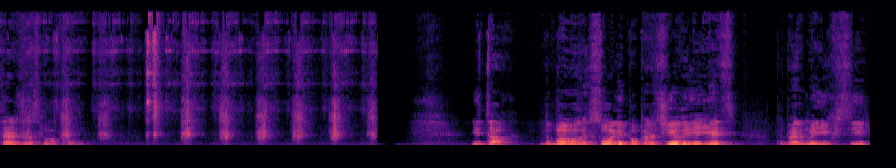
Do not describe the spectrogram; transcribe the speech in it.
Теж за смаком. І так, додали солі, поперчили, яєць. Тепер ми їх всі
